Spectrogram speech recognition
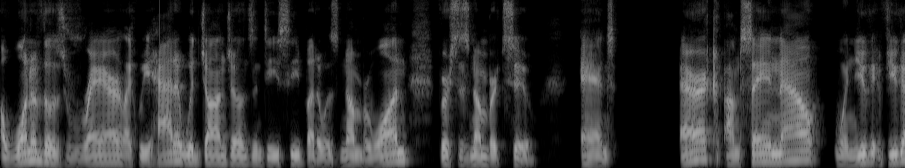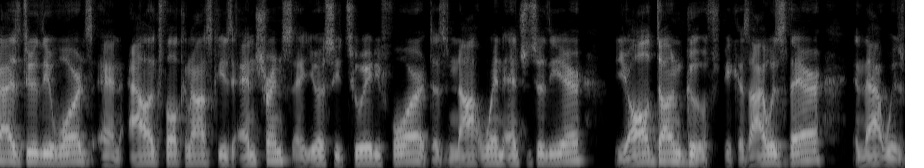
a, one of those rare, like we had it with Jon Jones in DC, but it was number one versus number two. And Eric, I'm saying now, when you if you guys do the awards and Alex Volkanovski's entrance at UFC 284 does not win entrance of the year, y'all done goofed because I was there and that was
